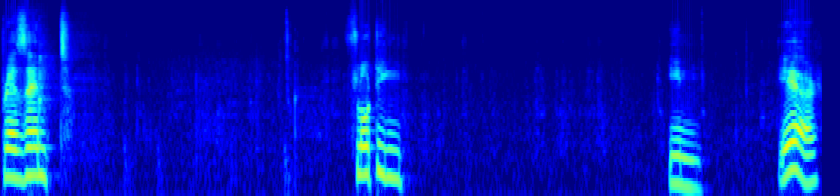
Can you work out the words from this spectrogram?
present floating in air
